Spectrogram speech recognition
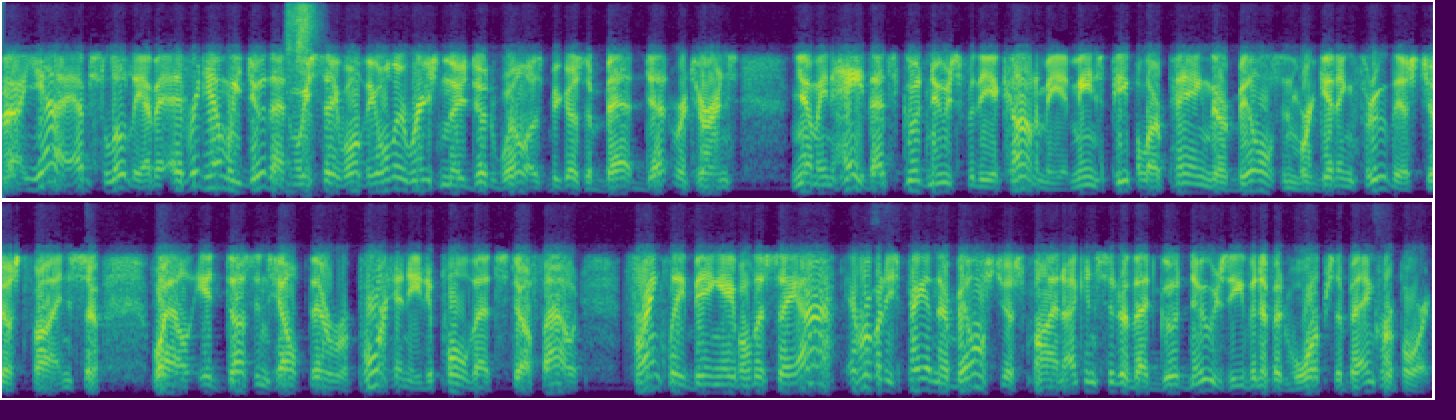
Uh, yeah, absolutely. I mean, every time we do that, and we say, "Well, the only reason they did well is because of bad debt returns," you know, I mean, hey, that's good news for the economy. It means people are paying their bills and we're getting through this just fine. So, while it doesn't help their report any to pull that stuff out, frankly, being able to say, ah, everybody's paying their bills just fine, I consider that good news, even if it warps a bank report.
